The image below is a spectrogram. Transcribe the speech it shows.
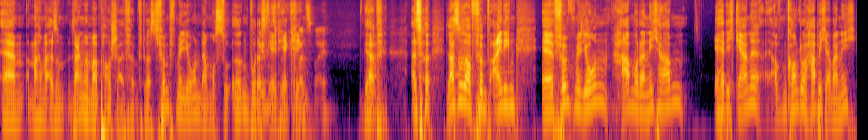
Ähm, machen wir also, sagen wir mal pauschal fünf. Du hast fünf Millionen, da musst du irgendwo das Geld herkriegen. 5,2. Ja, also lass uns auf fünf einigen. Äh, fünf Millionen haben oder nicht haben, hätte ich gerne auf dem Konto, habe ich aber nicht.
